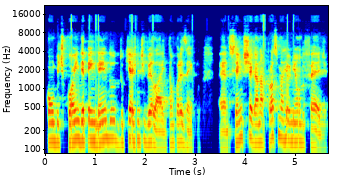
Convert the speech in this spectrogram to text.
com o Bitcoin dependendo do que a gente vê lá. Então, por exemplo, é, se a gente chegar na próxima reunião do Fed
